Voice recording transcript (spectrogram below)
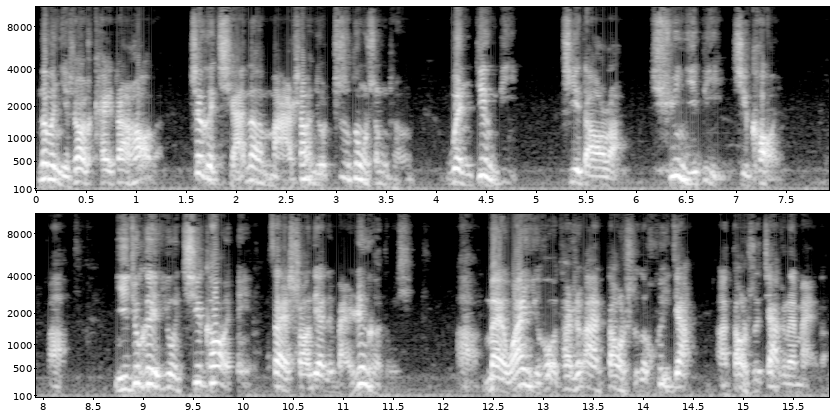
那么你是要开账号的，这个钱呢，马上就自动生成稳定币，寄到了虚拟币寄 coin，啊，你就可以用寄 coin 在商店里买任何东西，啊，买完以后它是按当时的汇价啊，当时的价格来买的。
